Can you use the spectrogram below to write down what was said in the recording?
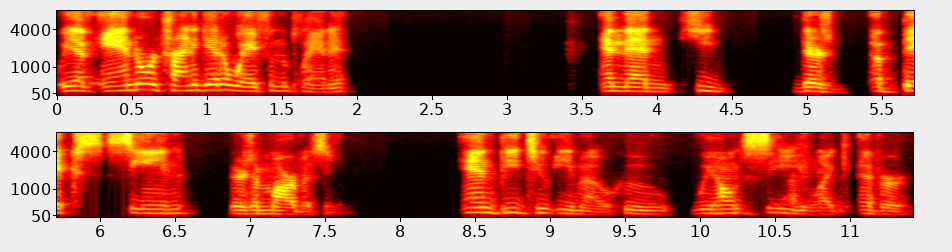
we have Andor trying to get away from the planet, and then he there's a Bix scene, there's a Marva scene, and B2EMO, who we don't see like ever.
